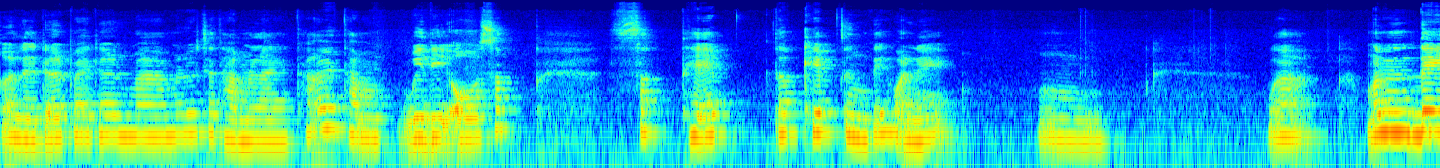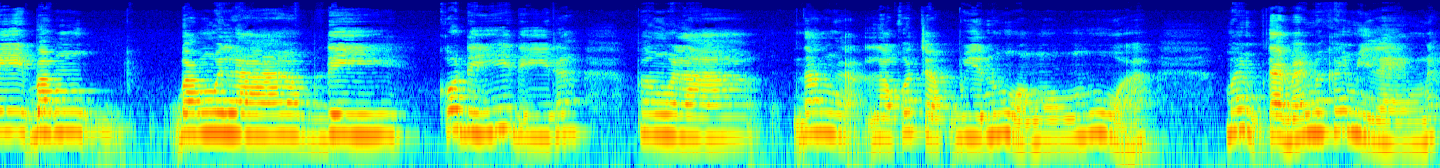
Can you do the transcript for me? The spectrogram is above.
ก็เลยเดินไปเดินมาไม่รู้จะทำอะไร ถ้าทำวิดีโอสักสักเทปสักคลิปหนึ่งที่วันนี้อืว่ามันดีบางบางเวลาดีก็ดีดีนะบางเวลานั่นอะเราก็จะเวียนหัวงงหัวไม่แต่ไม่ไม่ค่อยมีแรงนะ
